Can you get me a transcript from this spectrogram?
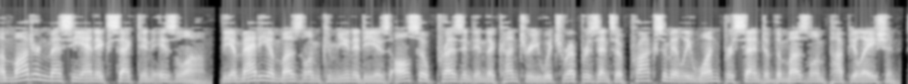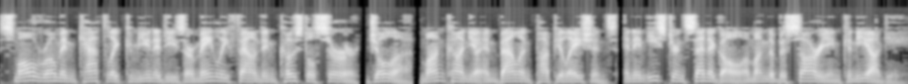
A modern messianic sect in Islam, the Ahmadiyya Muslim community is also present in the country which represents approximately 1% of the Muslim population. Small Roman Catholic communities are mainly found in coastal Serer, Jola, Mankanya and Balant populations, and in eastern Senegal among the Bassari and Coniagui.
